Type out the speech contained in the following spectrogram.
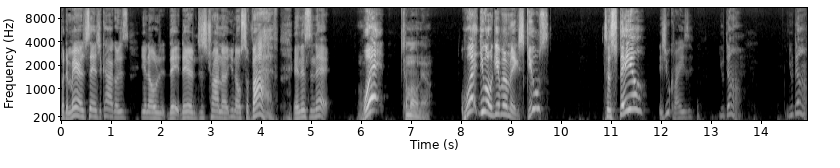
But the mayor said in Chicago is you know they they're just trying to you know survive and this and that. Mhm. What? Come on now. What? You gonna give them an excuse to steal? Is you crazy? You dumb. You dumb.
